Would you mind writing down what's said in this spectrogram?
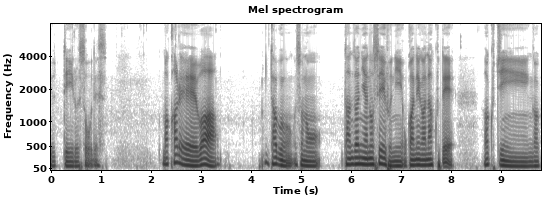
言っているそうです。まあ、彼は、多分、その、タンザニアの政府にお金がなくて、ワクチンが、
